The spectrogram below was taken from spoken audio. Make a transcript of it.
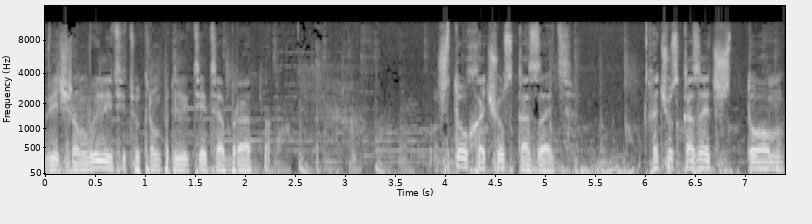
вечером вылететь, утром прилететь обратно. Что хочу сказать? Хочу сказать, что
